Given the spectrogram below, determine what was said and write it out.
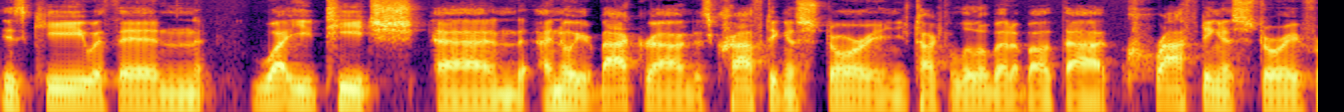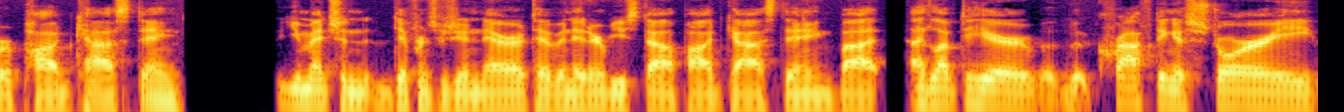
is key within what you teach and i know your background is crafting a story and you've talked a little bit about that. Crafting a story for podcasting. You mentioned the difference between narrative and interview style podcasting but i'd love to hear uh, crafting a story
